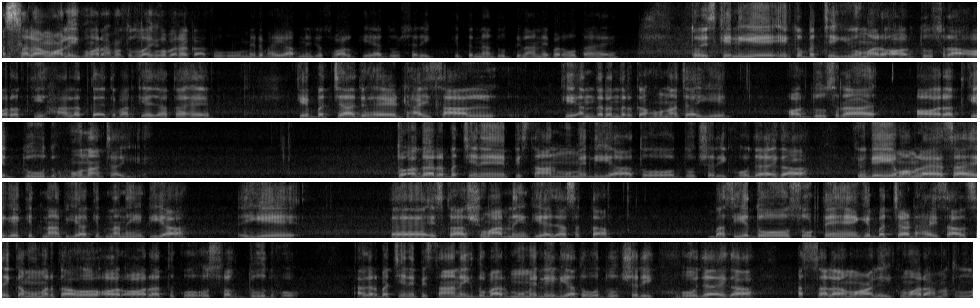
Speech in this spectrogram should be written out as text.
असलकम वरहमतुल्लाहि वबरकातुहू। मेरे भाई, आपने जो सवाल किया है, दूध शरीक कितना दूध पिलाने पर होता है तो इसके लिए एक तो बच्चे की उम्र और दूसरा औरत की हालत का एतबार किया जाता है कि बच्चा जो है ढाई साल के अंदर अंदर का होना चाहिए और दूसरा औरत के दूध होना चाहिए। तो अगर बच्चे ने पिस्तान मुँह में लिया तो दूध शरीक हो जाएगा क्योंकि ये मामला ऐसा है कि कितना पिया, कितना नहीं पिया, ये इसका शुमार नहीं किया जा सकता। बस ये दो सूरतें हैं कि बच्चा ढाई साल से कम उम्र का हो और औरत को उस वक्त दूध हो। अगर बच्चे ने पिस्तान एक दो बार मुँह में ले लिया तो वो दूध शरीक हो जाएगा। अस्सलाम वालेकुम रहमतुल्लाह।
